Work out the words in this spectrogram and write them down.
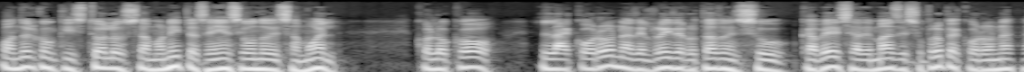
cuando él conquistó a los amonitas ahí en segundo de Samuel, colocó la corona del rey derrotado en su cabeza, además de su propia corona,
